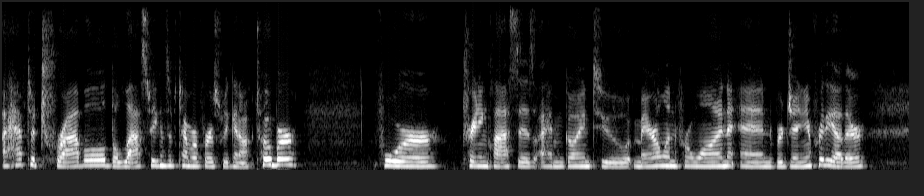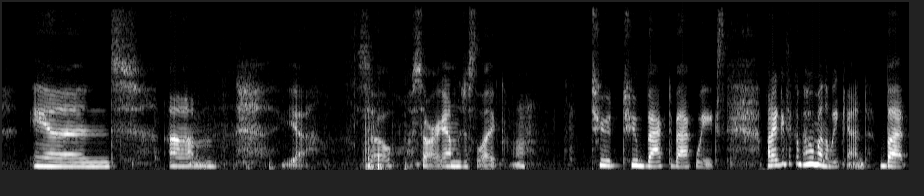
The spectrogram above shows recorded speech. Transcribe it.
I have to travel the last week in September, first week in October for training classes. I am going to Maryland for one and Virginia for the other. And um, yeah, so sorry, I'm just like two, two back-to-back -back weeks, but I get to come home on the weekend. But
